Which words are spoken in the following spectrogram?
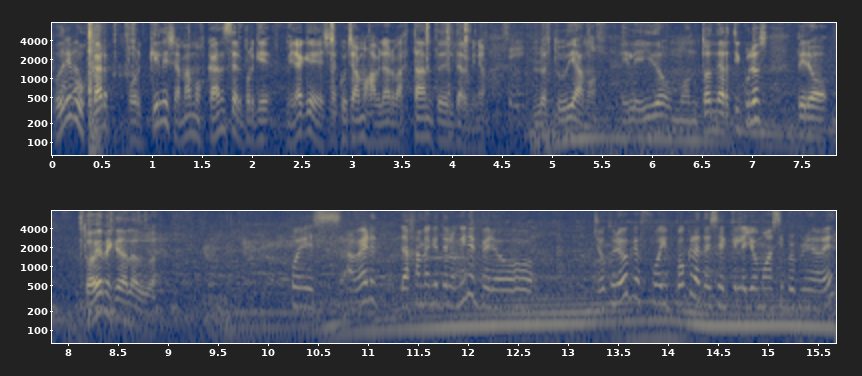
¿Podrías buscar por qué le llamamos cáncer? Porque mira que ya escuchamos hablar bastante del término. Sí. Lo estudiamos, he leído un montón de artículos, pero todavía me queda la duda. Pues a ver, déjame que te lo mire, pero yo creo que fue Hipócrates el que le llamó así por primera vez.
